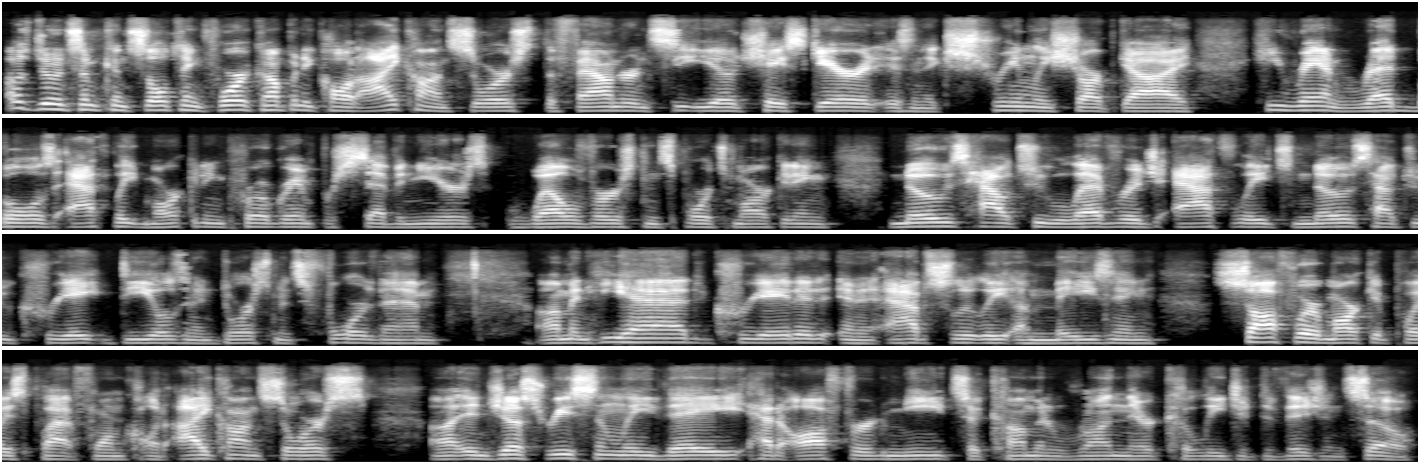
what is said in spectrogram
I was doing some consulting for a company called Icon Source. The founder and CEO, Chase Garrett, is an extremely sharp guy. He ran Red Bull's athlete marketing program for seven years, well versed in sports marketing, knows how to leverage athletes, knows how to create deals and endorsements for them. Um, and he had created an absolutely amazing software marketplace platform called Icon Source. Uh, and just recently, they had offered me to come and run their collegiate division. So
